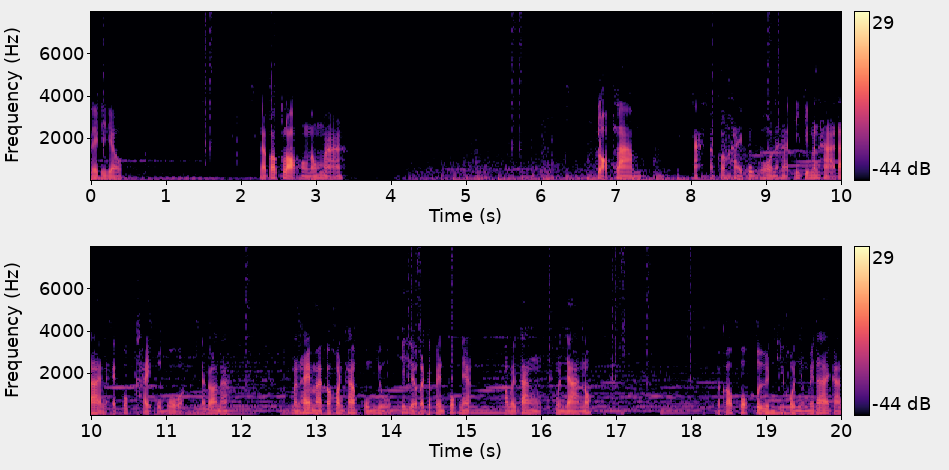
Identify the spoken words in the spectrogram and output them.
เลยทีเดียว แล้วก็เกราะของน้องหมา เกราะพรามอะแล้วก็ไข่คุโบนะฮะ จริงๆมันหาได้แหละไอ้พวกไข่คุโบอะแต่ก็นะ มันให้มาก็ค่อนข้างคุ้มอยู่ ที่เหลือก็จะเป็นพวกเนี้ย เอาไว้ตั้งบนยานเนาะ แล้วก็พวกปืนที่คนยังไม่ได้กัน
